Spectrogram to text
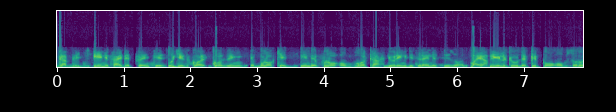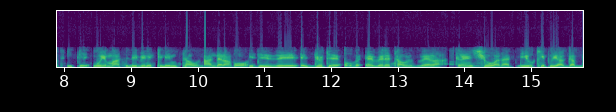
garbage inside the trenches, which is co- causing a blockage in the flow of water during this rainy season. My appeal to the people of Soroti, we must live in a clean town, and therefore it is a, a duty of every town dweller to ensure that you keep your garbage,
